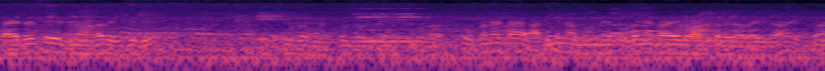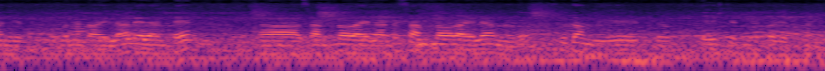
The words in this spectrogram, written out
ఫ్రైడ్ రైస్ చెప్పినాడ వెజ్ది చూద్దాం ఎట్లుంటుంది ఇది కూడా. కోకోనట్ అడిగిన ముందే కోకోనట్ ఆయిల్ వాడతారు కదా ఇక ఎక్కువ అని చెప్పి. కోకోనట్ ఆయిలా లేదంటే సన్ఫ్లవర్ ఆయిల్ అంటే సన్ఫ్లవర్ ఆయిలే అన్నాడు. చూద్దాం టేస్ట్ ఎట్లా చెప్తాను.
